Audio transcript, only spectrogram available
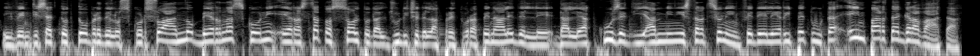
Il 27 ottobre dello scorso anno Bernasconi era stato assolto dal giudice della pretura penale delle, dalle accuse di amministrazione infedele ripetuta e in parte aggravata.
